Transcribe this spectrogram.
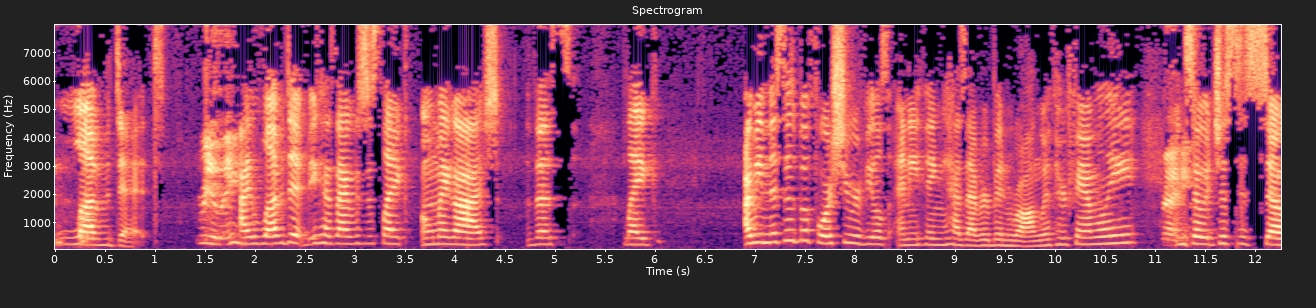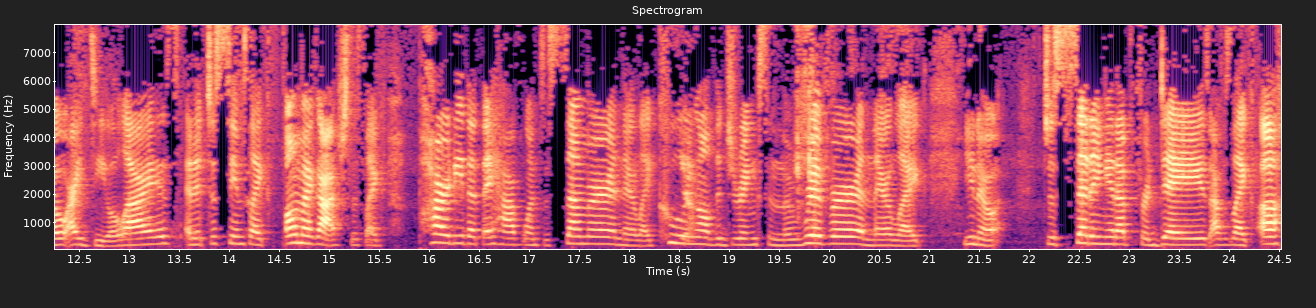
loved it. Really? I loved it because I was just like, oh my gosh, this, like, I mean, this is before she reveals anything has ever been wrong with her family. Right. And so it just is so idealized. And it just seems like, oh my gosh, this like party that they have once a summer and they're like cooling Yeah. all the drinks in the river and they're like, you know, just setting it up for days. I was like, ugh,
